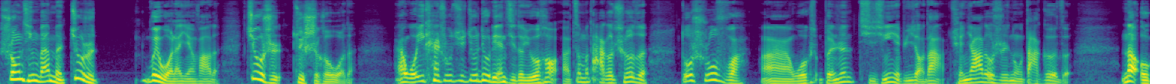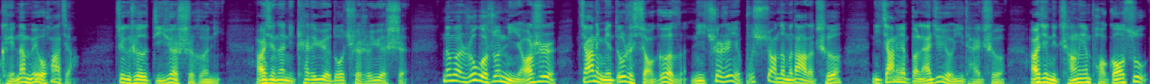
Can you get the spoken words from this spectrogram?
双擎版本就是为我来研发的，就是最适合我的。哎，我一开出去就六点几的油耗啊，这么大个车子多舒服啊！啊，我本身体型也比较大，全家都是那种大个子。那 OK，那没有话讲，这个车子的确适合你，而且呢，你开的越多，确实越省。那么如果说你要是家里面都是小个子，你确实也不需要那么大的车，你家里面本来就有一台车，而且你常年跑高速，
